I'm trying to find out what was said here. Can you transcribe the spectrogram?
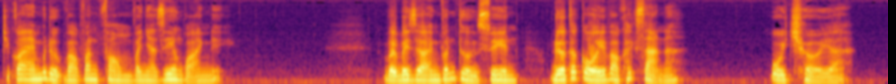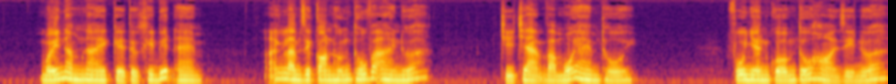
Chỉ có em mới được vào văn phòng và nhà riêng của anh đấy. Vậy bây giờ anh vẫn thường xuyên Đưa các cô ấy vào khách sạn á? Ôi trời ạ. Mấy năm nay kể từ khi biết em, Anh làm gì còn hứng thú với ai nữa? Chỉ chạm vào mỗi em thôi. Phu nhân của ông Tú hỏi gì nữa?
